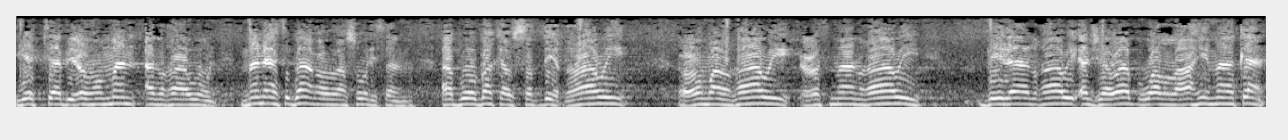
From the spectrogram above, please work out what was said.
يتبعهم من؟ الغاوون. من أتباع الرسول صلى الله عليه وسلم؟ أبو بكر الصديق غاوي عمر غاوي عثمان غاوي بلال غاوي. الجواب والله ما كان.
